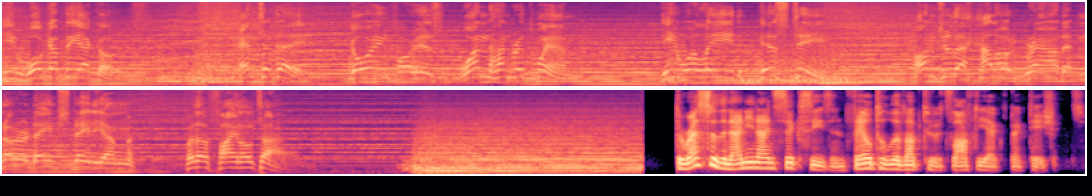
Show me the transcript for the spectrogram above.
He woke up the echoes. And today, going for his 100th win, he will lead his team onto the hallowed ground at Notre Dame Stadium for the final time. The rest of the 99 6 season failed to live up to its lofty expectations.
